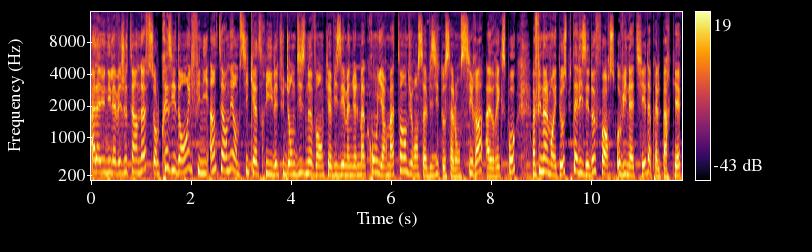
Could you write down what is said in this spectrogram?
À la une, il avait jeté un œuf sur le président. Il finit interné en psychiatrie. L'étudiant de 19 ans qui a visé Emmanuel Macron hier matin durant sa visite au salon Syrah à Eurexpo a finalement été hospitalisé de force au Vinatier d'après le parquet.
